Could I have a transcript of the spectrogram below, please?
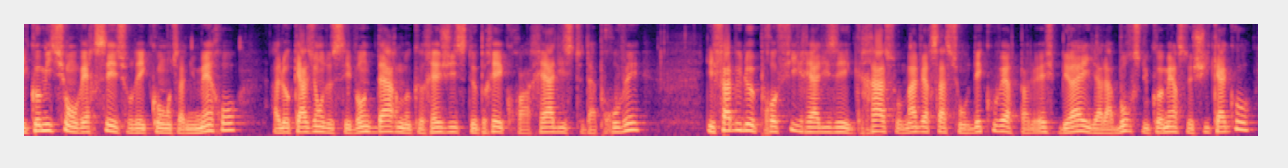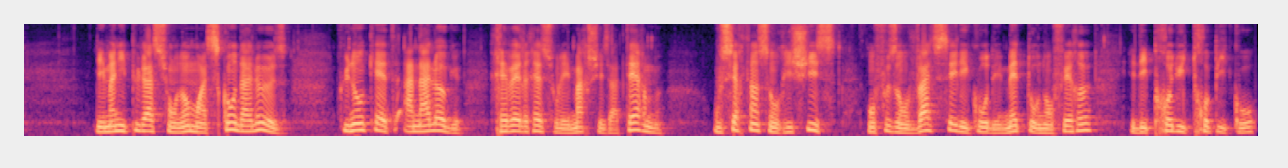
les commissions versées sur des comptes à numéro, à l'occasion de ces ventes d'armes que Régis Debré croit réaliste d'approuver, les fabuleux profits réalisés grâce aux malversations découvertes par le FBI à la Bourse du commerce de Chicago, les manipulations non moins scandaleuses qu'une enquête analogue révélerait sur les marchés à terme, où certains s'enrichissent en faisant valser les cours des métaux non ferreux et des produits tropicaux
